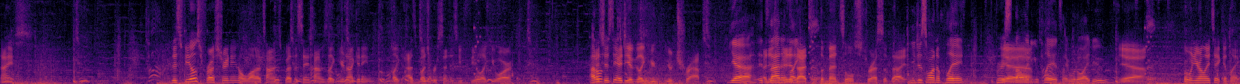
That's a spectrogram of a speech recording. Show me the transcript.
Nice. This feels frustrating a lot of times, but at the same time, it's like you're not getting like as much percent as you feel like you are. I don't. It's just the idea of like you're, you're trapped. yeah, it's and that it, and and like that's the mental stress of that. you just want to play and the person's Yeah. not letting you play. It's like, what do I do? Yeah. But when you're only taking like,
